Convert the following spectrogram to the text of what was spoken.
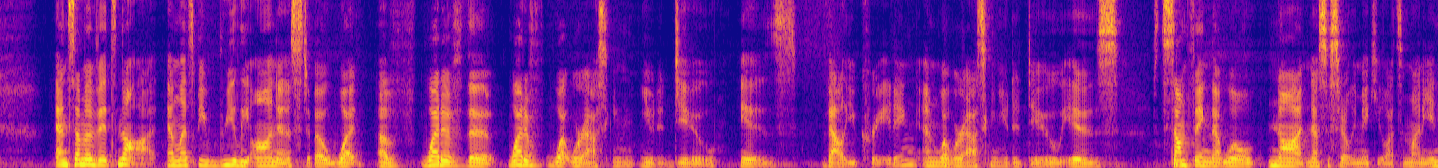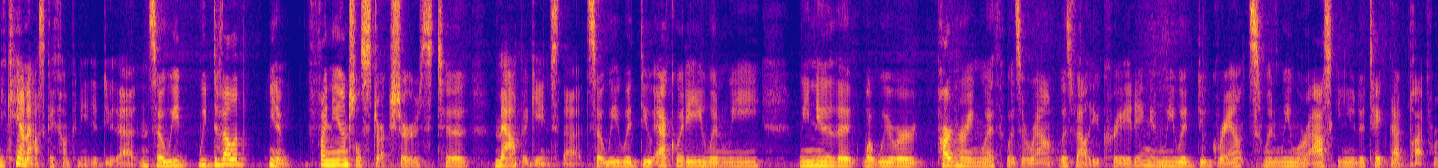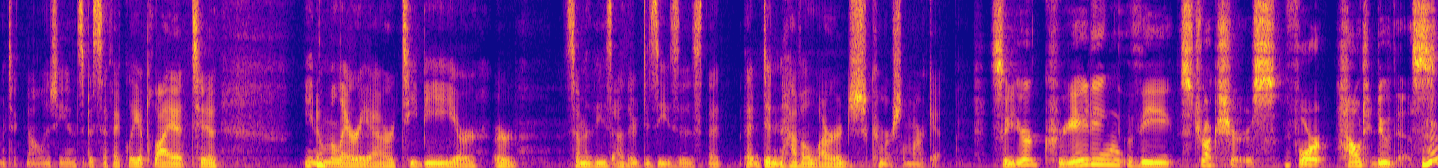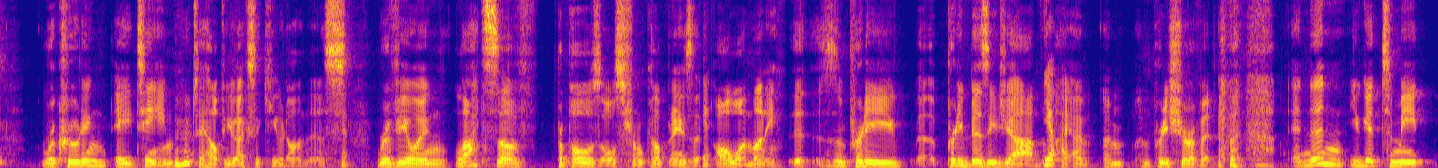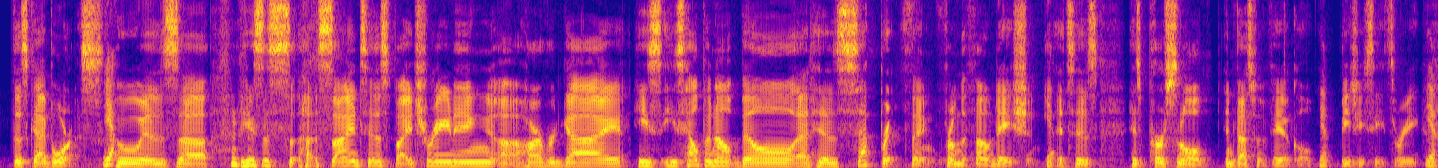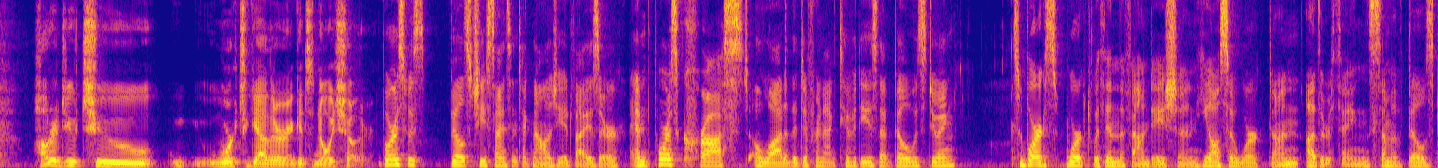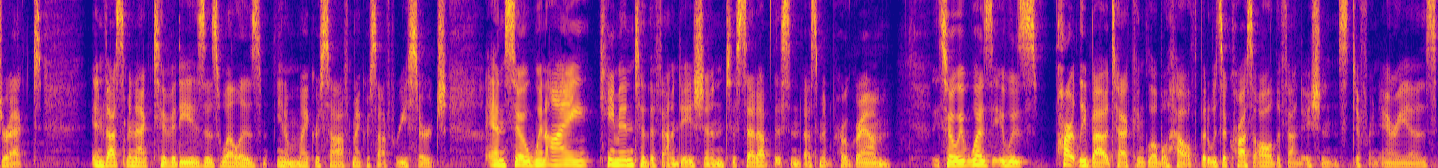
And some of it's not. And let's be really honest about what of what of the what of what we're asking you to do is value creating. And what we're asking you to do is something that will not necessarily make you lots of money. And you can't ask a company to do that. And so we we developed you know financial structures to map against that. So we would do equity when we we knew that what we were partnering with was around was value creating and we would do grants when we were asking you to take that platform technology and specifically apply it to you know malaria or TB or or some of these other diseases that that didn't have a large commercial market. So you're creating the structures for how to do this. Mm-hmm. Recruiting a team mm-hmm. to help you execute on this, yep. reviewing lots of proposals from companies that all want money. This is a pretty uh, pretty busy job. Yeah, I, am I'm, I'm pretty sure of it. and then you get to meet this guy Boris, yep. who is uh, he's a, a, scientist by training, a Harvard guy. He's he's helping out Bill at his separate thing from the foundation. Yep. It's his his personal investment vehicle, yep. BGC three. Yep. How did you two work together and get to know each other? Boris was Bill's chief science and technology advisor. And Boris crossed a lot of the different activities that Bill was doing. So Boris worked within the foundation. He also worked on other things, some of Bill's direct investment activities as well as you know Microsoft, Microsoft Research. And so when I came into the foundation to set up this investment program, so it was it was partly biotech and global health, but it was across all the foundation's different areas.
